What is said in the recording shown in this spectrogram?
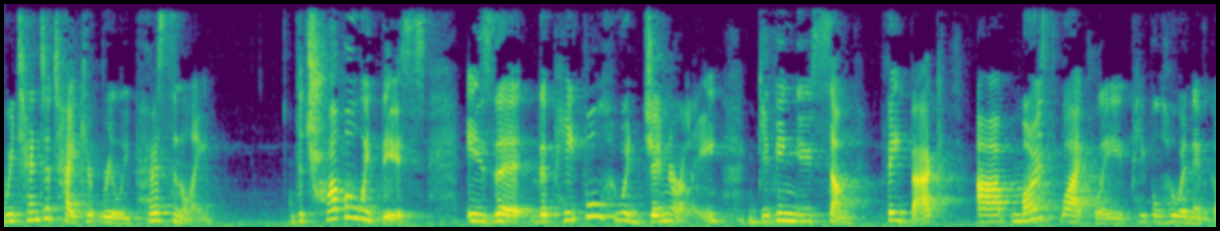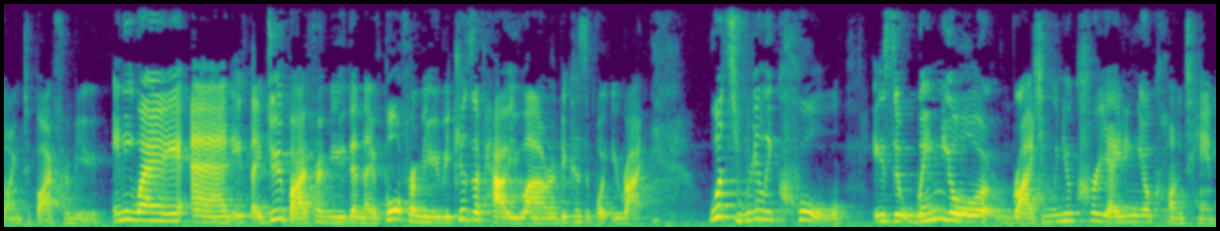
we tend to take it really personally. The trouble with this is that the people who are generally giving you some feedback are most likely people who are never going to buy from you anyway. And if they do buy from you, then they've bought from you because of how you are and because of what you write. What's really cool is that when you're writing, when you're creating your content,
